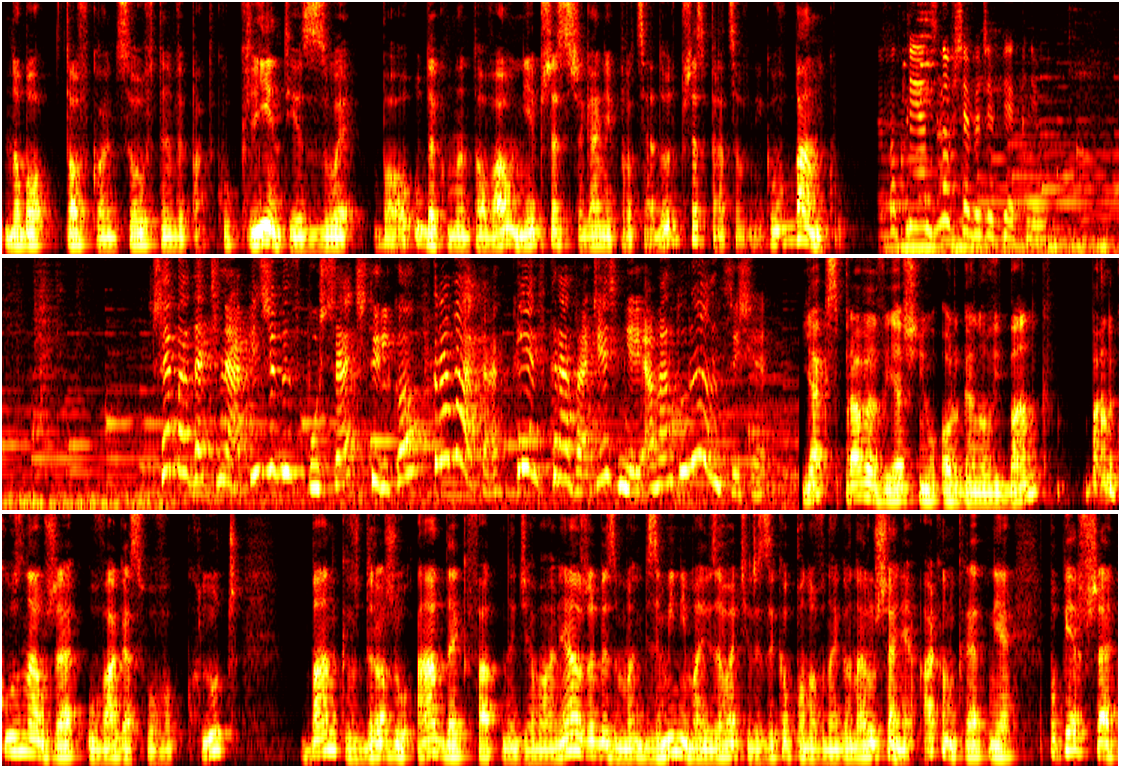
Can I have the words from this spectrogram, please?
No bo to w końcu w tym wypadku klient jest zły, bo udokumentował nieprzestrzeganie procedur przez pracowników banku. Bo klient znów się będzie pieklił. Trzeba dać napis, żeby wpuszczać tylko w krawatach. Klient w krawacie jest mniej awanturujący się. Jak sprawę wyjaśnił organowi bank, bank uznał, że, uwaga, słowo klucz, bank wdrożył adekwatne działania, żeby zminimalizować ryzyko ponownego naruszenia, a konkretnie po pierwsze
